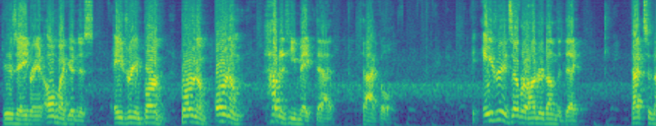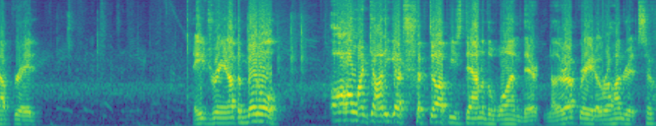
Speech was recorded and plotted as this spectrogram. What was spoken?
Here's Adrian. Oh my goodness. Adrian, burn him. Burn him. Burn him. How did he make that tackle? Adrian's over 100 on the day. That's an upgrade. Adrian up the middle. Oh my god, he got tripped up. He's down to the one. There, another upgrade over 100. So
